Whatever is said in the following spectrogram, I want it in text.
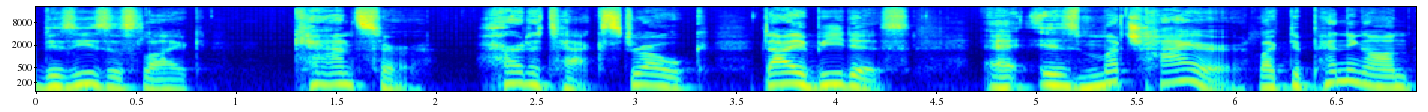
diseases like cancer, heart attack, stroke, diabetes uh, is much higher. Like, depending on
